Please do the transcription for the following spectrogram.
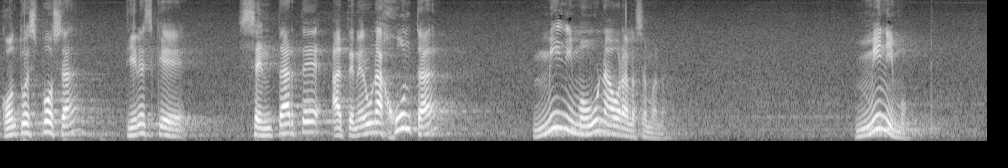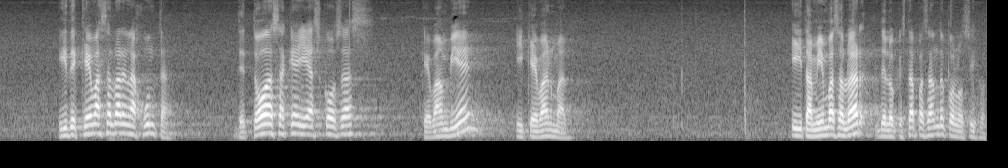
con tu esposa, tienes que sentarte a tener una junta mínimo una hora a la semana. Mínimo. ¿Y de qué vas a hablar en la junta? De todas aquellas cosas que van bien y que van mal. Y también vas a hablar de lo que está pasando con los hijos.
